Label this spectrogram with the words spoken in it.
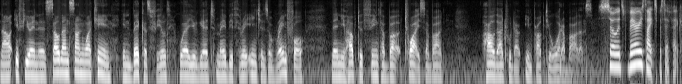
Now, if you're in the southern San Joaquin in Bakersfield, where you get maybe three inches of rainfall, then you have to think about twice about how that would uh, impact your water balance. So it's very site specific.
